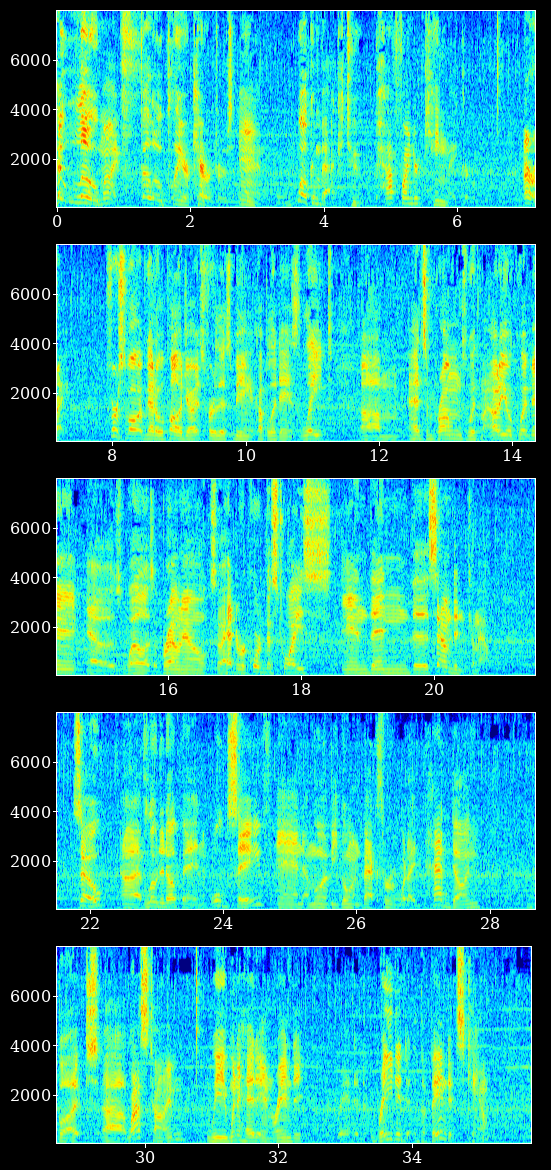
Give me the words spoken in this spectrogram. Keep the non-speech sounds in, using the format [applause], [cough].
Hello, my fellow player characters, and welcome back to Pathfinder Kingmaker. Alright, first of all, I've got to apologize for this being a couple of days late. Um, I had some problems with my audio equipment as well as a brownout, so I had to record this twice, and then the sound didn't come out. So, uh, I've loaded up an old save, and I'm going to be going back through what I had done but uh, last time we went ahead and raided, raided, raided the bandits' camp,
